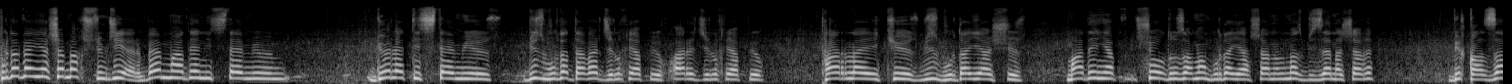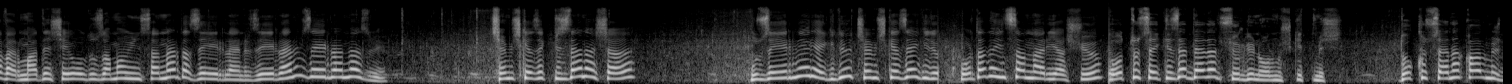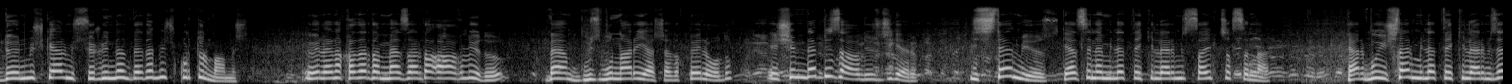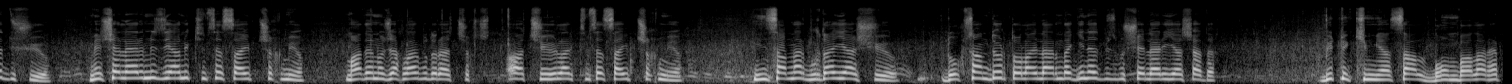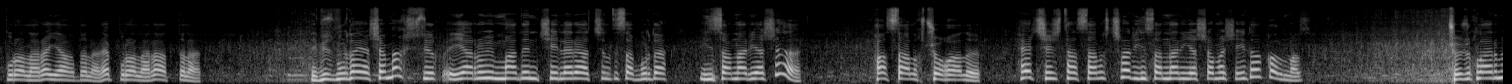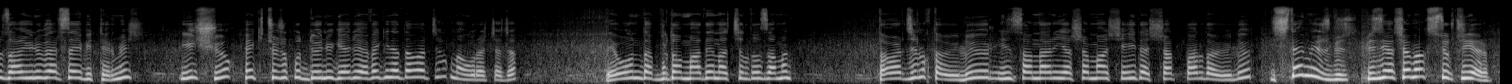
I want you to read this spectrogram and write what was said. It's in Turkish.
Burada ben yaşamak istiyorum ciğerim. Ben maden istemiyorum. Gölet istemiyoruz. Biz burada davarcılık yapıyoruz, arıcılık yapıyoruz. Tarla ekiyoruz. Biz burada yaşıyoruz. Maden yap şey olduğu zaman burada yaşanılmaz. Bizden aşağı bir kaza var. Maden şey olduğu zaman insanlar da zehirlenir. Zehirlenir zehirlenmez mi? Çemişgezek bizden aşağı. Bu zehir nereye gidiyor? Çemişgeze'ye gidiyor. Orada da insanlar yaşıyor. 38'de dedem sürgün olmuş gitmiş. 9 sene kalmış, dönmüş gelmiş. Sürgünden dedem hiç kurtulmamış. Ölene kadar da mezarda ağlıyordu. Ben biz bunları yaşadık, böyle olduk. E şimdi de biz ağlıyoruz ciğerim. İstemiyoruz. Gelsin de milletvekillerimiz sahip çıksınlar. Yani bu işler milletvekillerimize düşüyor. Meşelerimiz yani kimse sahip çıkmıyor. Maden ocaklar budur açık, açıyorlar, kimse sahip çıkmıyor. İnsanlar burada yaşıyor. 94 olaylarında yine biz bu şeyleri yaşadık. Bütün kimyasal bombalar hep buralara yağdılar, hep buralara attılar. E biz burada yaşamak istiyoruz. E yarın maden şeyleri açıldıysa burada insanlar yaşar. Hastalık çoğalır. Her çeşit hastalık çıkar. İnsanların yaşama şeyi daha kalmaz. Çocuklarımız daha üniversiteyi bitirmiş. İş yok. Peki çocuk bu dönü geliyor eve yine davarcılıkla uğraşacak. E onu da burada maden açıldığı zaman davarcılık da ölür. insanların yaşama şeyi de şartları da ölür. İstemiyoruz biz. Biz yaşamak istiyoruz ciğerim.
